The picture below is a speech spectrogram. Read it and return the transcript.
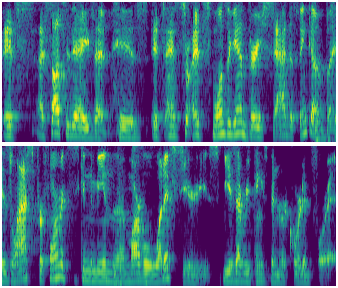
it's i saw today that his it's and it's, it's once again very sad to think of but his last performance is going to be in the marvel what if series because everything's been recorded for it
